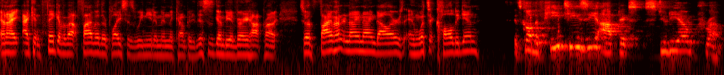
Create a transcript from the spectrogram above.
and I, I can think of about five other places we need them in the company. This is going to be a very hot product. So five hundred ninety nine dollars, and what's it called again? It's called the PTZ Optics Studio Pro.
